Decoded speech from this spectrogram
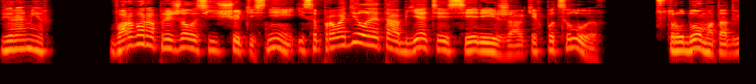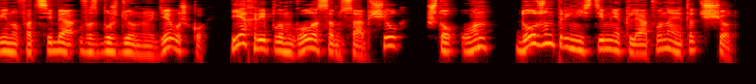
Верамир. Варвара прижалась еще теснее и сопроводила это объятие серией жарких поцелуев. С трудом отодвинув от себя возбужденную девушку, я хриплым голосом сообщил, что он должен принести мне клятву на этот счет.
